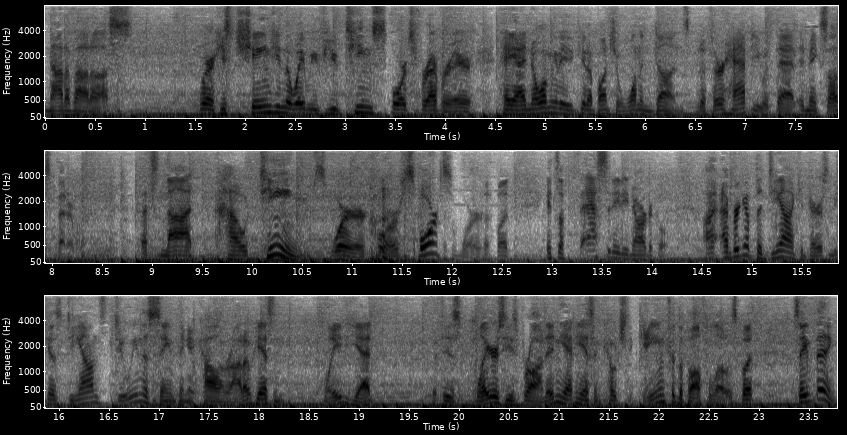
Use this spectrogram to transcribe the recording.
not about us where he's changing the way we view team sports forever. Hey, I know I'm going to get a bunch of one and duns, but if they're happy with that, it makes us better. That's not how teams work or sports work, but it's a fascinating article. I, I bring up the Deion comparison because Deion's doing the same thing at Colorado. He hasn't played yet with his players he's brought in yet. He hasn't coached a game for the Buffaloes, but same thing.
